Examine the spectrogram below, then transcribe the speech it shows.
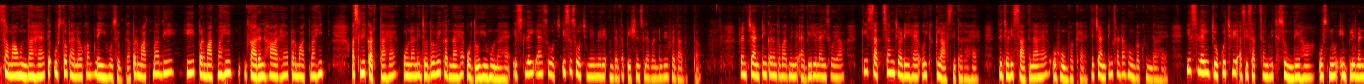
ਸਮਾਂ ਹੁੰਦਾ ਹੈ ਤੇ ਉਸ ਤੋਂ ਪਹਿਲਾਂ ਉਹ ਕੰਮ ਨਹੀਂ ਹੋ ਸਕਦਾ। ਪਰਮਾਤਮਾ ਦੀ ਹੀ ਪਰਮਾਤਮਾ ਹੀ ਕਾਰਨਹਾਰ ਹੈ, ਪਰਮਾਤਮਾ ਹੀ ਅਸਲੀ ਕਰਤਾ ਹੈ। ਉਹਨਾਂ ਨੇ ਜਦੋਂ ਵੀ ਕਰਨਾ ਹੈ, ਉਦੋਂ ਹੀ ਹੋਣਾ ਹੈ। ਇਸ ਲਈ ਇਹ ਸੋਚ, ਇਸ ਸੋਚ ਨੇ ਮੇਰੇ ਅੰਦਰ ਦਾ ਪੇਸ਼ੈਂਸ ਲੈਵਲ ਨੂੰ ਵੀ ਵਧਾ ਦਿੱਤਾ। ਫਰੈਂਡ ਚੈਂਟਿੰਗ ਕਰਨ ਤੋਂ ਬਾਅਦ ਮੈਨੂੰ ਇਹ ਵੀ ਰਿਅਲਾਈਜ਼ ਹੋਇਆ ਕਿ ਸਤਸੰਗ ਜਿਹੜੀ ਹੈ, ਉਹ ਇੱਕ ਕਲਾਸ ਦੀ ਤਰ੍ਹਾਂ ਹੈ ਤੇ ਜਿਹੜੀ ਸਾਧਨਾ ਹੈ, ਉਹ ਹੋਮਵਰਕ ਹੈ ਤੇ ਚੈਂਟਿੰਗ ਸਾਡਾ ਹੋਮਵਰਕ ਹੁੰਦਾ ਹੈ। ਇਸ ਲਈ ਜੋ ਕੁਝ ਵੀ ਅਸੀਂ ਸਤਸੰਗ ਵਿੱਚ ਸੁਣਦੇ ਹਾਂ ਉਸ ਨੂੰ ਇੰਪਲੀਮੈਂਟ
